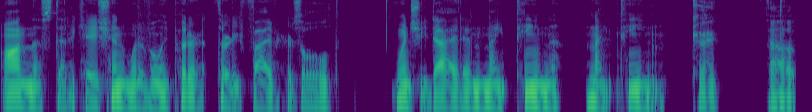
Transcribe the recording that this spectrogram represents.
on this dedication would have only put her at 35 years old when she died in 1919. Okay. Uh,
